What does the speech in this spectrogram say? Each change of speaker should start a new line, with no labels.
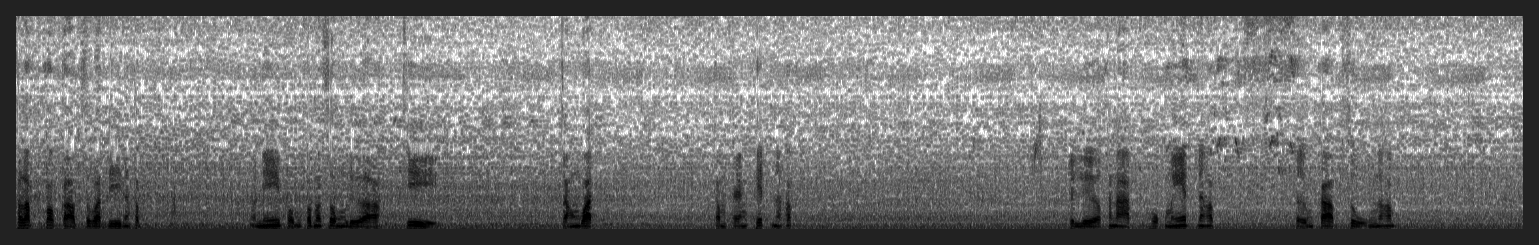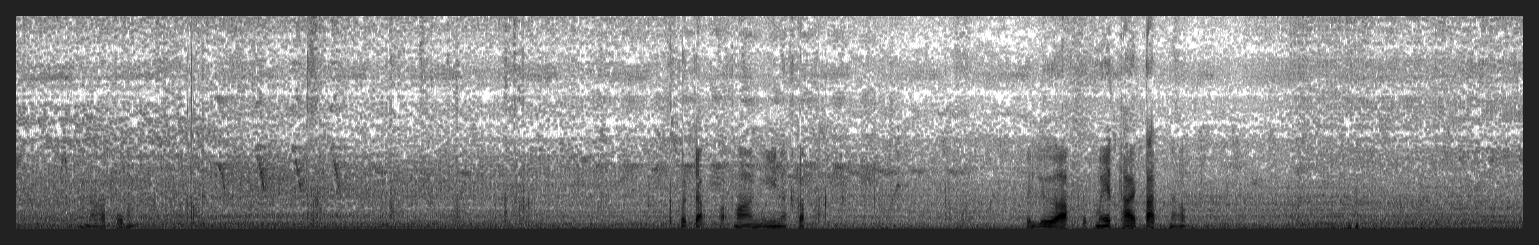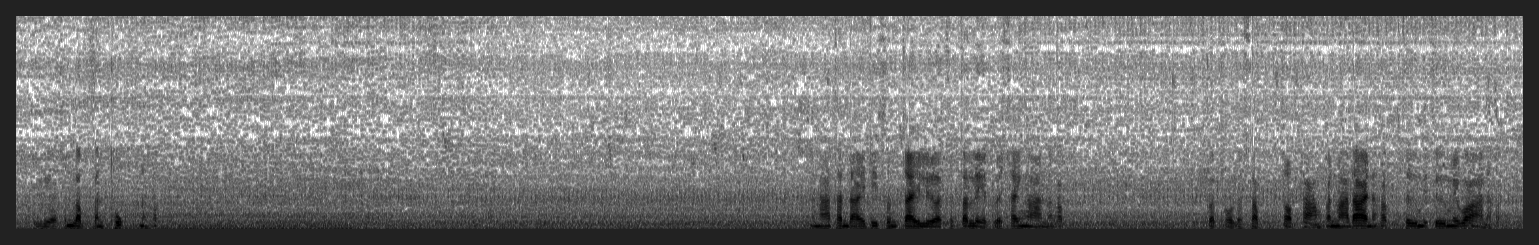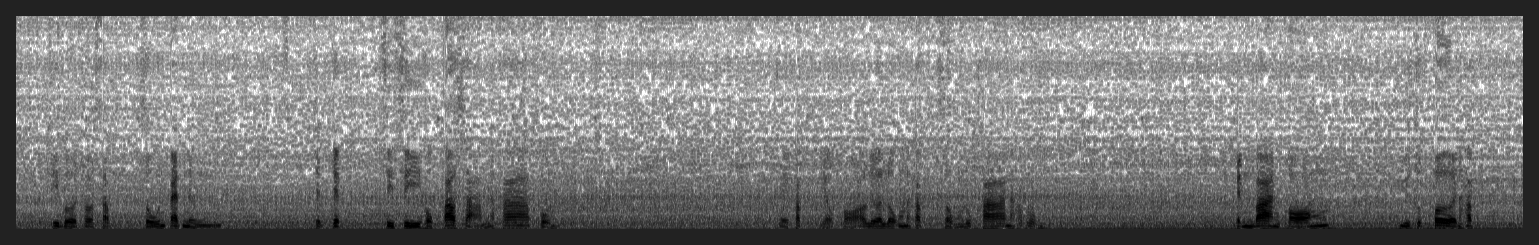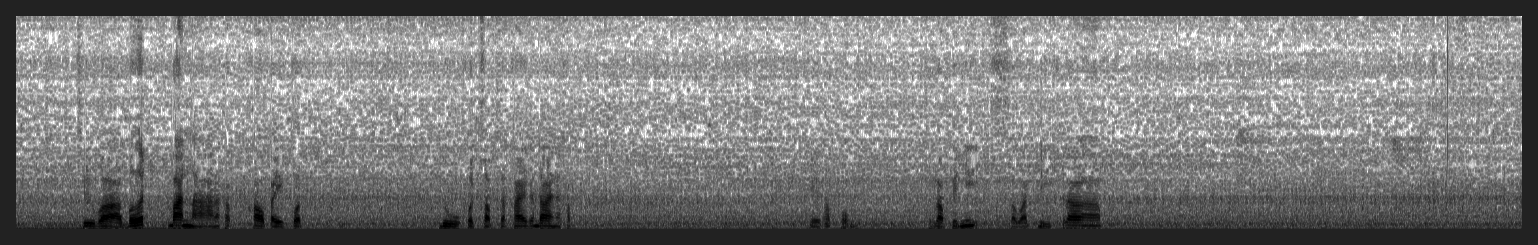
ครับก็กราบสวัสดีนะครับ วันนี้ผมก็มาส่งเรือที่จังหวัดกำแพงเพชรนะครับ เป็นเรือขนาด 6 เมตรนะครับ เสริมกราบสูงนะครับ นะครับผม ก็จะประมาณนี้นะครับ เป็นเรือ 6 เมตรท้ายตัดนะครับ เรือสำหรับบรรทุกนะครับ นะท่านใดที่สนใจเรือสแตนเลสไว้ใช้งานนะครับก็โทรศัพท์สอบถามกันมาได้นะครับ ซื้อไม่ซื้อไม่ว่านะครับ ที่เบอร์โทรศัพท์ 0 8 1 7 7 4 4 6 9 3 นะครับผมโอเคครับ เดี๋ยวขอเอาเรือลงนะครับ ส่งลูกค้านะครับผม เป็นบ้านของยูทูบเบอร์นะครับ ชื่อว่าเบิร์ดบ้านนานะครับ เข้าไปกดดูกด subscribe กันได้นะครับโอเคครับผมสำหรับคลิปนี้สวัสดีครับ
